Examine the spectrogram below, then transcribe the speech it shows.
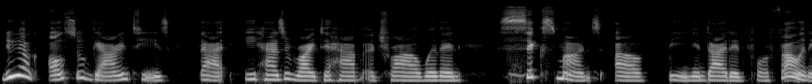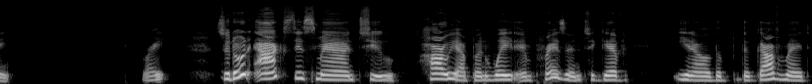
New York also guarantees that he has a right to have a trial within six months of being indicted for a felony. Right? So don't ask this man to hurry up and wait in prison to give, you know, the, the government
